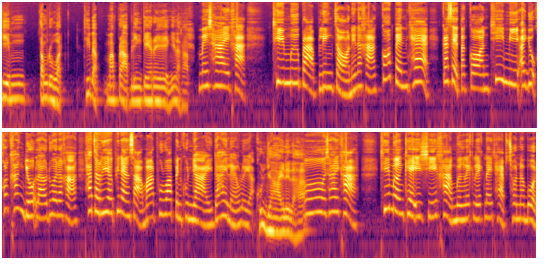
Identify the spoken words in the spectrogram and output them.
ทีมตำรวจ ที่แบบมาปราบลิงเกเรอย่างนี้เหรอครับ ไม่ใช่ค่ะทีมมือปราบลิงจ๋อเนี่ยนะคะ ก็เป็นแค่เกษตรกรที่มีอายุค่อนข้างเยอะแล้วด้วยนะคะ ถ้าจะเรียกพี่แนนสามารถพูดว่าเป็นคุณยายได้แล้วเลยอะคุณยายเลยเหรอฮะเออใช่ค่ะ ที่เมืองเคอิชิค่ะ เมืองเล็กๆ ในแถบชนบท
